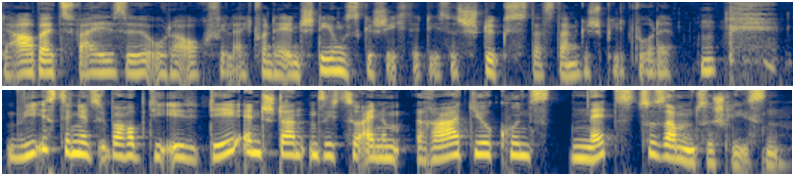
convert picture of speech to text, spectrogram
der Arbeitsweise oder auch vielleicht von der Entstehungsgeschichte dieses Stücks, das dann gespielt wurde. Hm. Wie ist denn jetzt überhaupt die Idee entstanden, sich zu einem Radiokunstnetz zusammenzuschließen?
